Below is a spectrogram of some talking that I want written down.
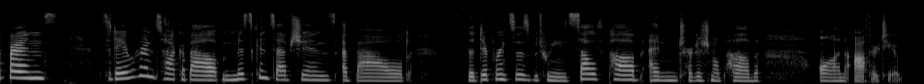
Hi friends! Today we're going to talk about misconceptions about the differences between self-pub and traditional pub on AuthorTube.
